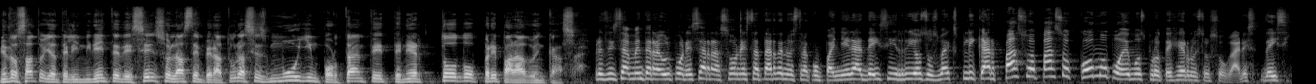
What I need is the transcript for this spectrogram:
Mientras tanto, y ante el inminente descenso en las temperaturas, es muy importante tener todo preparado en casa. Precisamente, Raúl, por esa razón, esta tarde nuestra compañera Daisy Ríos nos va a explicar paso a paso cómo podemos proteger nuestros hogares. Daisy.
